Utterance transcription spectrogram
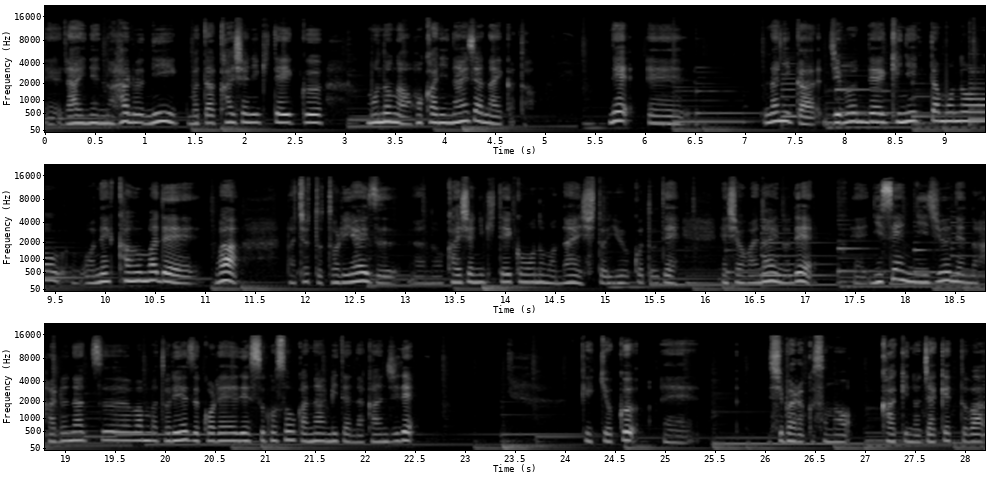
え来年の春にまた会社に着ていくものが他にないじゃないかと。で、えー、何か自分で気に入ったものをね買うまでは、まあ、ちょっととりあえずあの会社に着ていくものもないしということで、えしょうがないので、え2020年の春夏は、まあ、とりあえずこれで過ごそうかなみたいな感じで結局、えー、しばらくそのカーキのジャケットは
